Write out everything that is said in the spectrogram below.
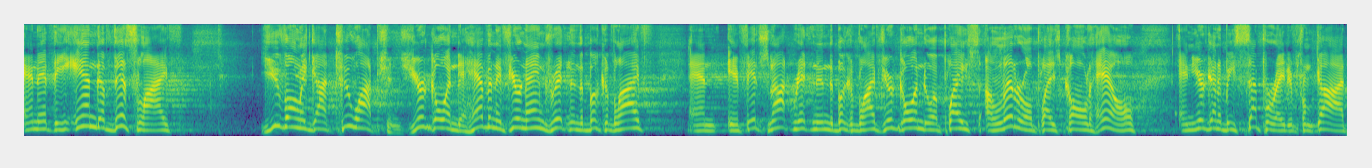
And at the end of this life, you've only got two options. You're going to heaven if your name's written in the book of life. And if it's not written in the book of life, you're going to a place, a literal place called hell, and you're going to be separated from God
